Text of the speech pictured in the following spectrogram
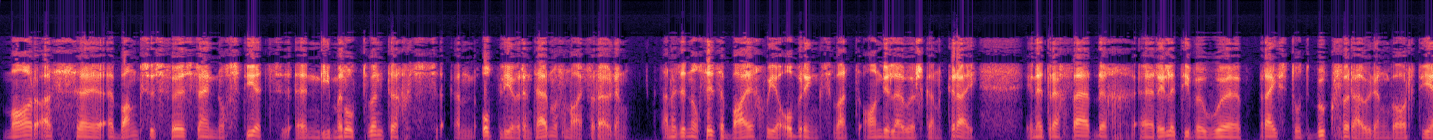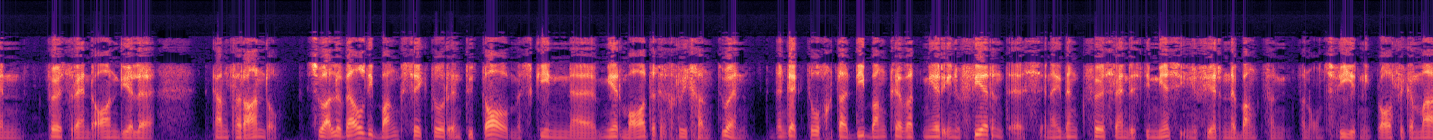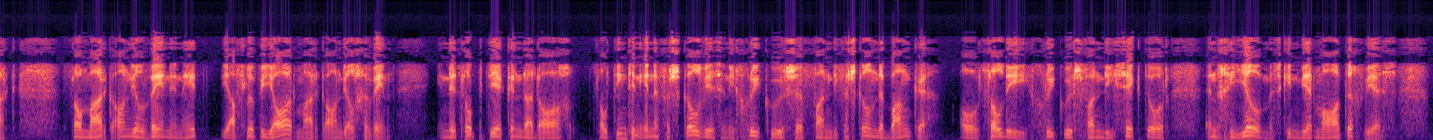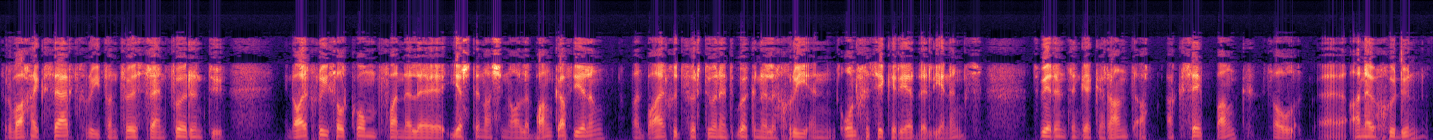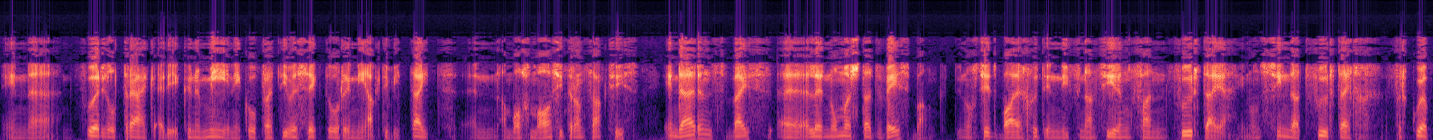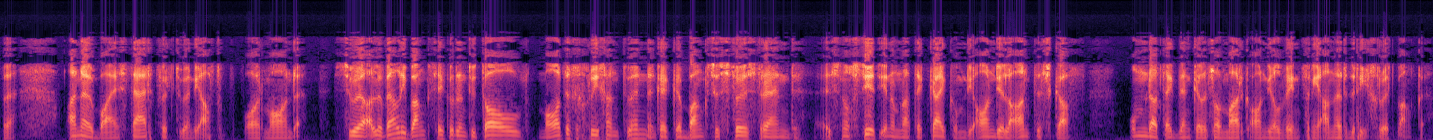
Maar as eh, 'n uh, bank soos First Rand nog steeds in die middel 20s kan oplewer in terme van daai verhouding, dan is dit nog steeds 'n baie goeie opbrengs wat aandeelhouers kan kry en dit regverdig 'n relatiewe hoë prys tot boek verhouding waarteen First Rand aandele kan verhandel. So alhoewel die banksektor in totaal miskien uh, meer matige groei gaan toon, dink ek tog dat die banke wat meer innoverend is en ek dink First Rand is die mees innoverende bank van van ons vier in die plaaslike mark sal markaandeel wen en het die afgelope jaar markaandeel gewen. En dit sal beteken dat daar sal 10 teen 1 'n verskil wees in die groeikoerse van die verskillende banke. Al sal die groeikoers van die sektor in geheel miskien meer matig wees, verwag ek sterk groei van First Rand vorentoe. En daai groei sal kom van hulle eerste nasionale bankafdeling wat baie goed vertoon het ook in hulle groei in ongesekereerde lenings. Tweedens dink ek Rand Accept Bank sal uh, aanhou goed doen en uh, voordeel trek uit die ekonomie en die koöperatiewe sektor en die aktiwiteit in amalgamasie transaksies. En derdens wys uh, hulle nommers dat Wesbank doen nog steeds baie goed in die finansiering van voertuie en ons sien dat voertuigverkope aanhou baie sterk vertoon die afgelope paar maande. So alhoewel die banksektor in totaal matige groei gaan toon, dink ek 'n bank soos First Rand is nog steeds een om na te kyk om die aandele aan te skaf omdat ek dink hulle sal markaandeel wen van die ander drie groot banke.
